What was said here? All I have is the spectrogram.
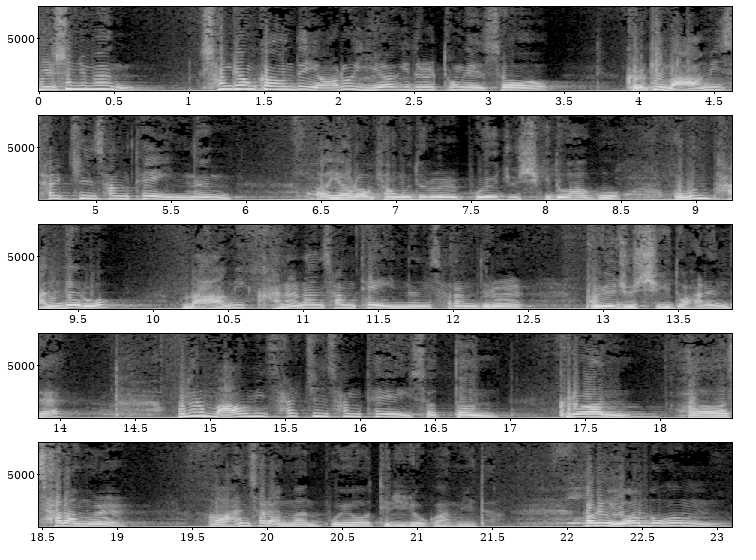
예수님은 성경 가운데 여러 이야기들을 통해서 그렇게 마음이 살찐 상태에 있는 어, 여러 경우들을 보여주시기도 하고, 혹은 반대로 마음이 가난한 상태에 있는 사람들을 보여주시기도 하는데, 오늘은 마음이 살찐 상태에 있었던 그러한 어, 사람을 어, 한 사람만 보여드리려고 합니다. 바로 요한복음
